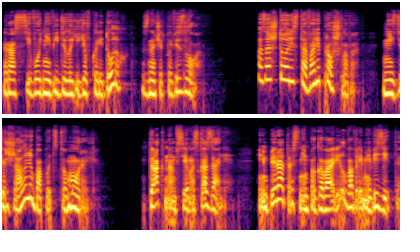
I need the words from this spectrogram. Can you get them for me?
Раз сегодня видела ее в коридорах, значит, повезло. А за что арестовали прошлого? Не сдержала любопытства Морель. Так нам всем и сказали. Император с ним поговорил во время визита.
